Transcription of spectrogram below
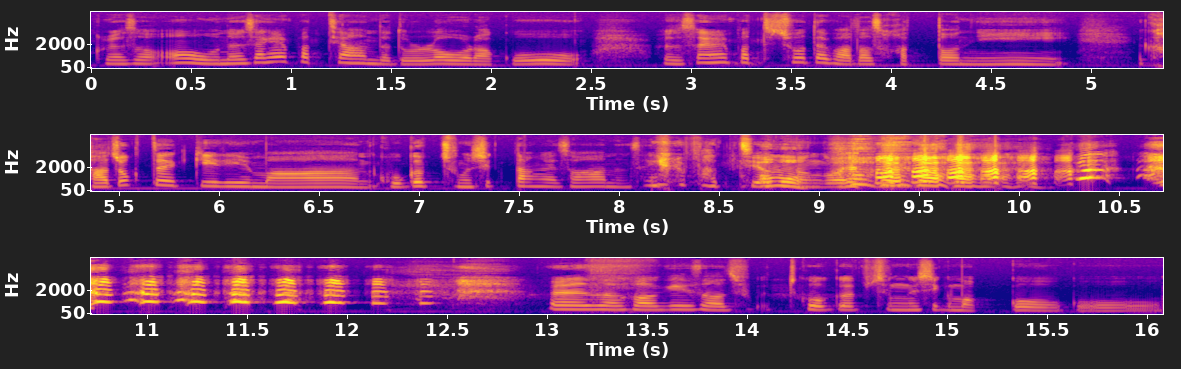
그래서 어 오늘 생일 파티 하는데 놀러 오라고 그래서 생일 파티 초대 받아서 갔더니 가족들끼리만 고급 중식당에서 하는 생일 파티였던 어머. 거예요. 그래서 거기서 주- 고급 중식 먹고 오고.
